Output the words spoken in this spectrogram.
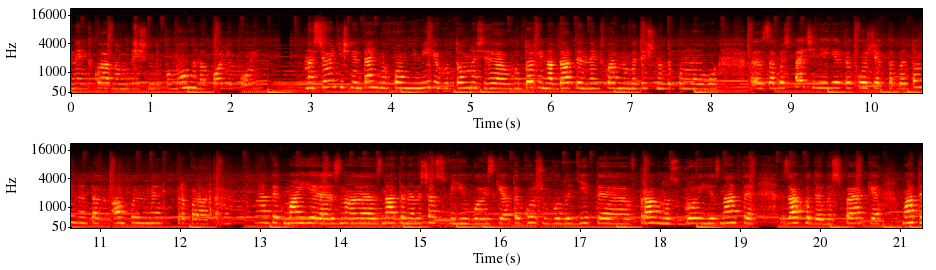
невідкладну медичну допомогу на полі бою. На сьогоднішній день ми в повній мірі е, готові надати невідкладну медичну допомогу. Е, Забезпечення є також як таблетовими, так і ампульними препаратами. Медик має знати не лише свої обов'язки, а також володіти вправно зброєю, знати заходи безпеки, мати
